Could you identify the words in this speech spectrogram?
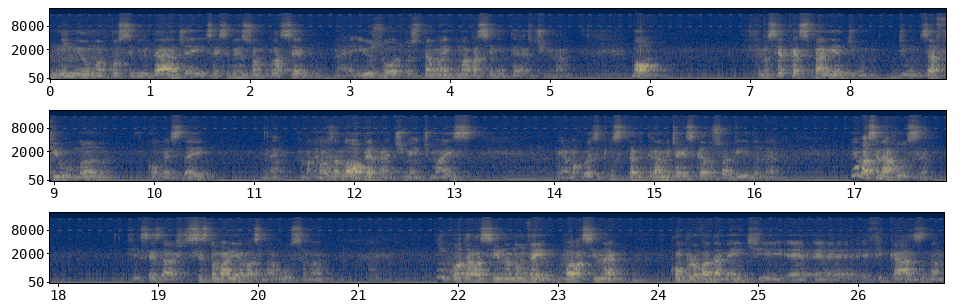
nenhuma possibilidade aí de receber só um placebo. Né? E os outros estão aí com uma vacina em teste. Né? Bom, você participaria de um, de um desafio humano como esse daí? Né? É uma causa é. nobre, aparentemente, mas é uma coisa que você está literalmente arriscando a sua vida. Né? E a vacina russa? O que, vocês acham? Vocês tomariam a vacina russa? Não? Enquanto a vacina não vem, uma vacina comprovadamente é, é, eficaz, não?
